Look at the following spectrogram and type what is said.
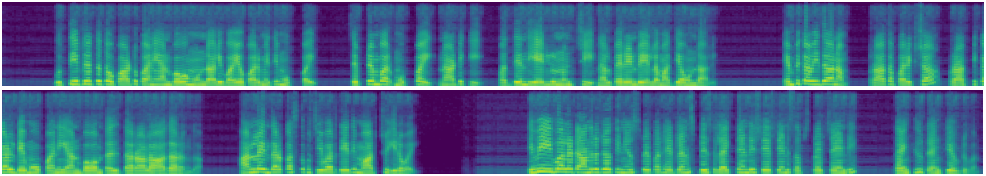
ఉత్తీర్ణతతో పాటు పని అనుభవం ఉండాలి. వయోపరిమితి ముప్పై. సెప్టెంబర్ ముప్పై నాటికి పద్దెనిమిది ఏళ్ళు నుంచి నలభై రెండు ఏళ్ళ మధ్య ఉండాలి. ఎంపిక విధానం రాత పరీక్ష ప్రాక్టికల్ డెమో పని అనుభవం తదితరాల ఆధారంగా. ఆన్లైన్ దరఖాస్తుకు చివరి తేదీ మార్చి ఇరవై. ఇవి ఇవాళ Andhrajyothy news paper headlines. Please like చేయండి షేర్ చేయండి సబ్స్క్రైబ్ చేయండి. Thank you thank you everyone.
